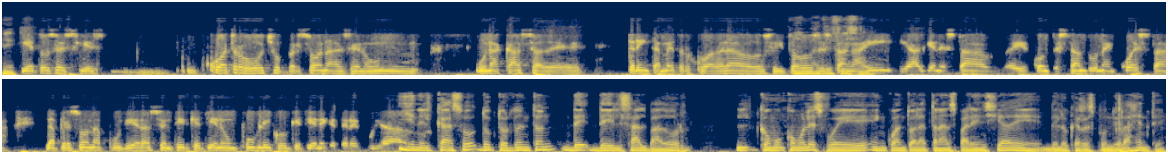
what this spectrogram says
Y entonces si es cuatro o ocho personas en un, una casa de 30 metros cuadrados y todos están ahí y alguien está eh, contestando una encuesta, la persona pudiera sentir que tiene un público que tiene que tener cuidado. Y en el caso, doctor Denton, de, de El Salvador, ¿cómo, ¿cómo les fue en cuanto a la transparencia de, de lo que respondió la gente?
